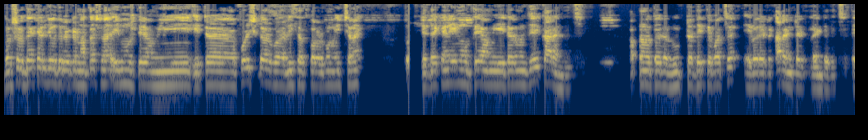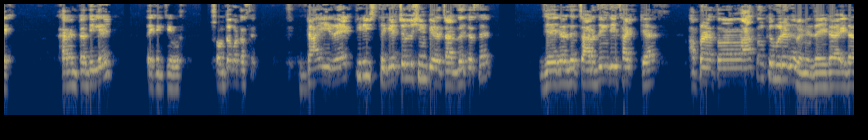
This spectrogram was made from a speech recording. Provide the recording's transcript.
দর্শক দেখেন, যেহেতু এটা একটা নাতাশা, এই মুহূর্তে আমি এটা পরিষ্কার বা রিসার্চ করার কোনো ইচ্ছা নাই। তো দেখেন, এই মুহূর্তে আমি এটার মধ্যে কারেন্ট দিচ্ছি। আপনারা তো এটা রুটটা দেখতে পাচ্ছেন। এবার একটা কারেন্টের লাইনটা দিচ্ছি। কারেন্টটা দিলে দেখেন কি। শব্দ করতেছে। ডাইরেক্ট তিরিশ থেকে চল্লিশ এম্পিয়ার চার্জ দিতেছে যে এটার যে চার্জিং যে সাইডটা আপনারা তো আতঙ্কে মরে দেবেন যে এটা এটা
